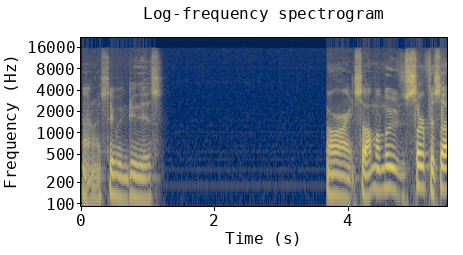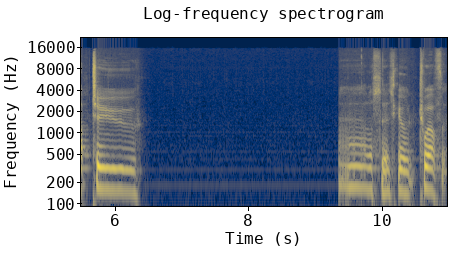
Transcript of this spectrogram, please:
Let's see if we can do this. All right, so I'm gonna move the surface up to. Uh, let's see, let's go 12.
